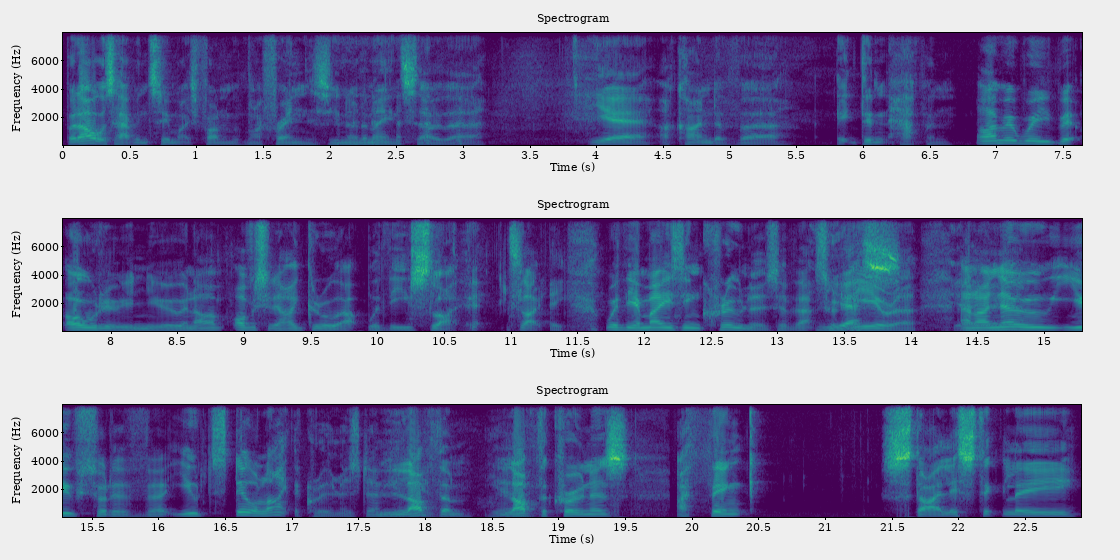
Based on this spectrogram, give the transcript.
but I was having too much fun with my friends. You know what I mean? So. Uh, yeah, I kind of uh, it didn't happen I'm a wee bit older than you, and I, obviously I grew up with these slightly. slightly with the amazing crooners of that sort Yes. of era. Yeah, and I yeah, know you've sort of uh, you still like the crooners, don't you? Love them, love the crooners. I think stylistically,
